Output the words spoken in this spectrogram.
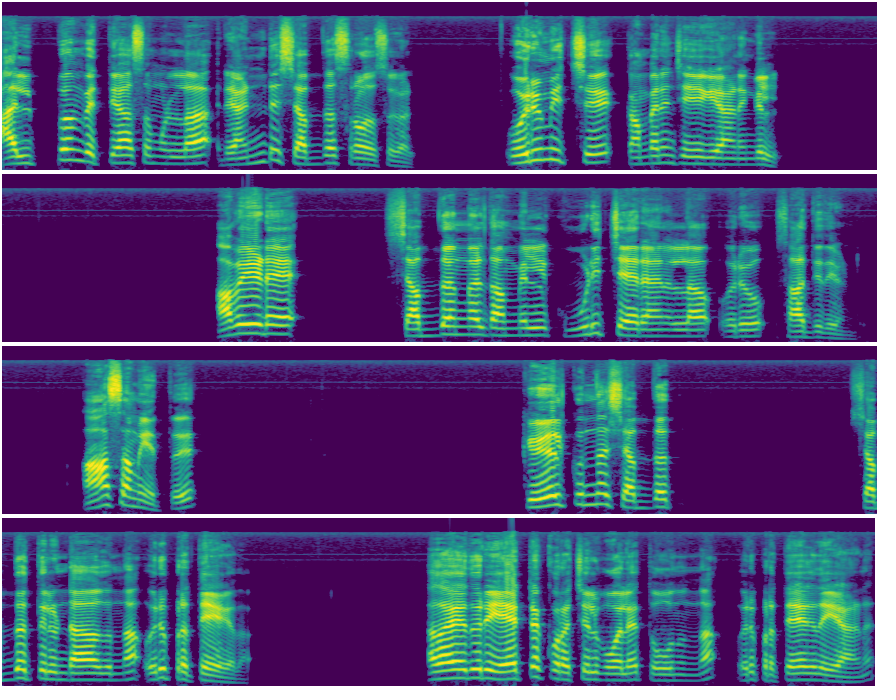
അല്പം വ്യത്യാസമുള്ള രണ്ട് ശബ്ദ സ്രോതസ്സുകൾ ഒരുമിച്ച് കമ്പനം ചെയ്യുകയാണെങ്കിൽ അവയുടെ ശബ്ദങ്ങൾ തമ്മിൽ കൂടിച്ചേരാനുള്ള ഒരു സാധ്യതയുണ്ട്. ആ സമയത്ത് കേൾക്കുന്ന ശബ്ദ ശബ്ദത്തിലുണ്ടാകുന്ന ഒരു പ്രത്യേകത. അതായത് ഒരു ഏറ്റക്കുറച്ചിൽ പോലെ തോന്നുന്ന ഒരു പ്രത്യേകതയാണ്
